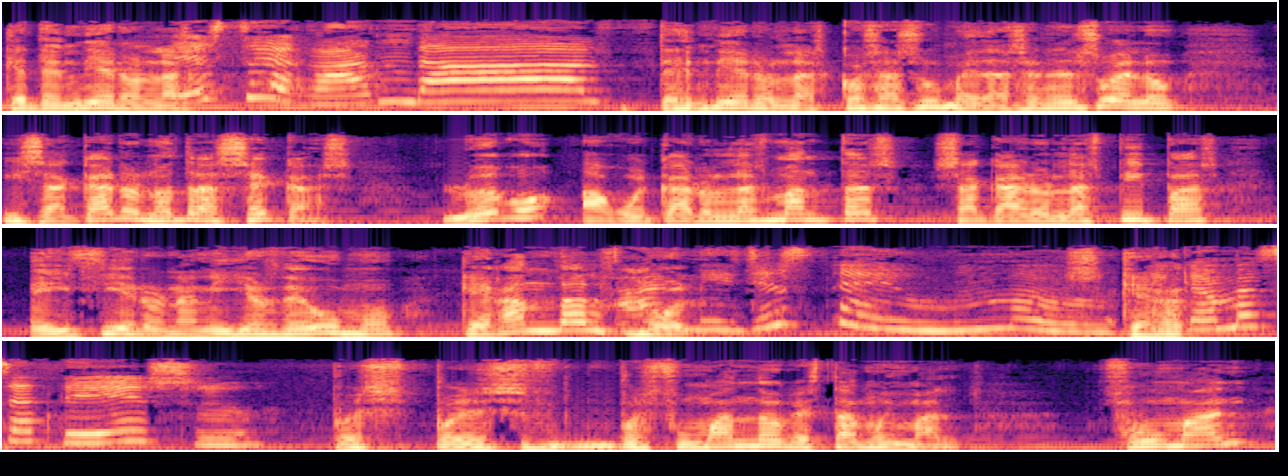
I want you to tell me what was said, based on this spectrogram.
que tendieron las Este Gandalf. tendieron las cosas húmedas en el suelo y sacaron otras secas. Luego ahuecaron las mantas, sacaron las pipas e hicieron anillos de humo que Gandalf Anillos de humo. que Ga- ¿Y ¿Cómo se hace eso? pues pues pues fumando que está muy mal. Fuman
